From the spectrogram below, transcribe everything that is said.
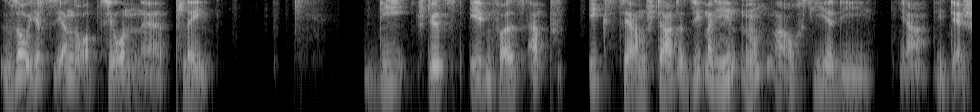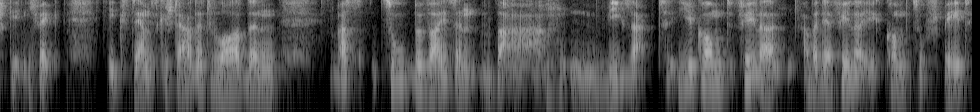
So, jetzt die andere Option, äh, Play. Die stürzt ebenfalls ab. Xterm startet. Sieht man hier hinten, auch hier die, ja, die Dash geht nicht weg. Xterm ist gestartet worden. Was zu beweisen war, wie gesagt, hier kommt Fehler, aber der Fehler kommt zu spät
